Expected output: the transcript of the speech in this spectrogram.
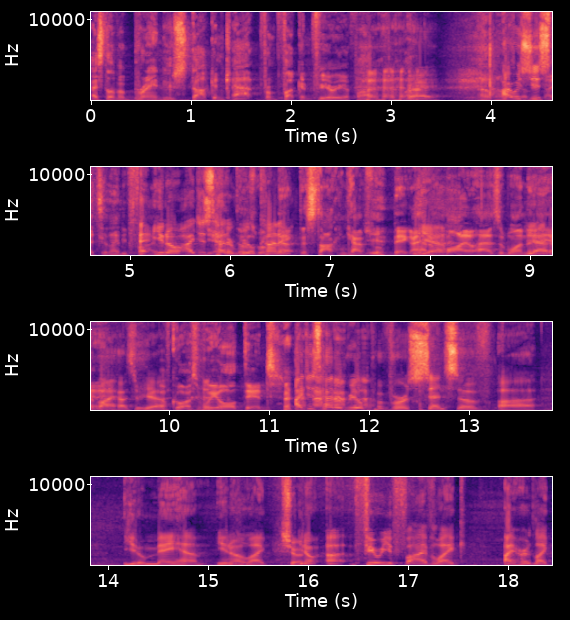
I still have a brand new stocking cap from fucking Fury of Five. from, like, Right. I, don't know, I was just, 1995. You know, I just had a real were kind big. of. The stocking caps were big. I had Yeah. a biohazard one. Yeah, I had a Biohazard, yeah. Of course, we all did. I just had a real perverse sense of, uh, you know, mayhem. You know, like, Sure. you know, uh, Fury of Five. Like, I heard like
